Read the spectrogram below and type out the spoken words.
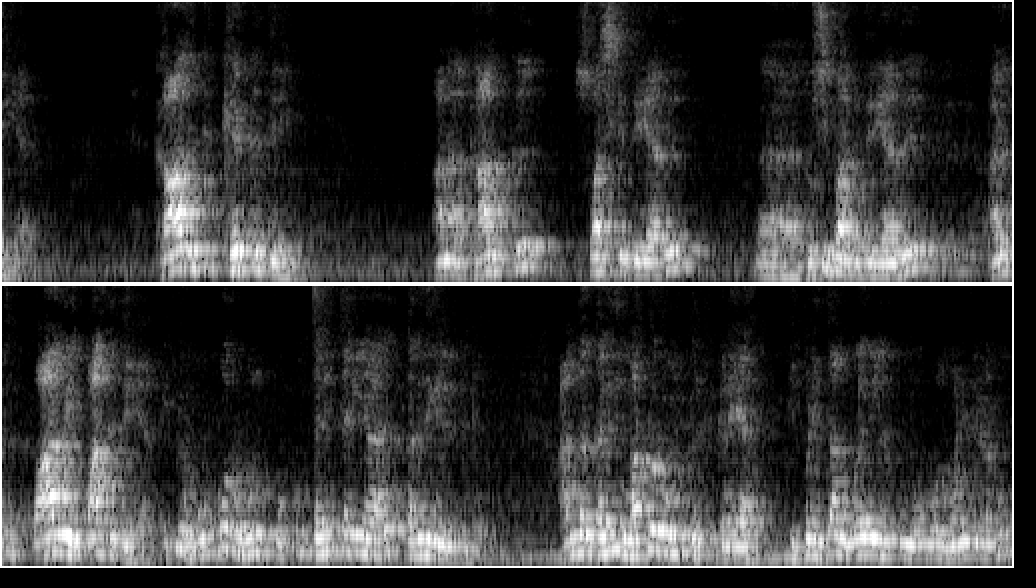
தெரியாது. காதுக்கு கேட்க தெரியும். ஆனால் காதுக்கு சுவாசிக்க தெரியாது ருசி பார்க்க தெரியாது அடுத்து பார்வை பார்க்க தெரியாது. இப்படி ஒவ்வொரு உறுப்புக்கும் தனித்தனியாக தகுதிகள் இருக்கின்றது. அந்த தகுதி மற்றொரு உறுப்பிற்கு கிடையாது. இப்படித்தான் உலகில் இருக்கும் ஒவ்வொரு மனிதனிடமும்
